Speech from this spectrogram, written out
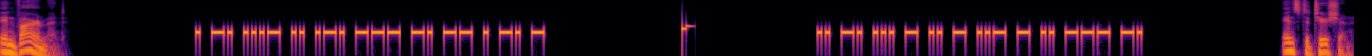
Environment. Institution.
